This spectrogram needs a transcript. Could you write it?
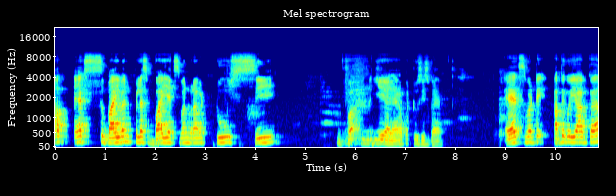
अब x y one plus y x one बराबर टू सी ये आ जाएगा आपका टू सी स्क्वायर एक्स बटे, अब देखो ये आपका,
